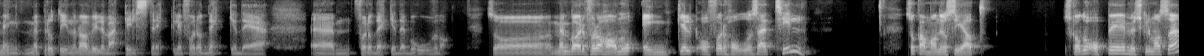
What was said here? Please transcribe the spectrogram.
mengden med proteiner da ville vært tilstrekkelig for å dekke det, eh, for å dekke det behovet, da. Så, men bare for å ha noe enkelt å forholde seg til, så kan man jo si at skal du opp i muskelmasse,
